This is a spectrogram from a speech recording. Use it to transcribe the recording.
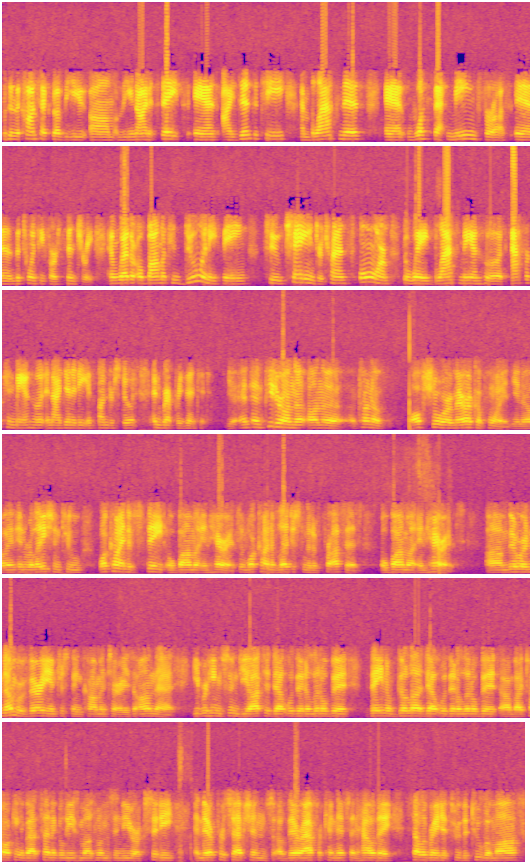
within the context of the um, of the United States and identity and blackness and what that means for us in the 21st century and whether Obama can do anything to change or transform the way black manhood, African manhood, and identity is understood and represented. Yeah, and, and Peter, on the on the kind of offshore America point, you know, in, in relation to what kind of state Obama inherits and what kind of legislative process Obama inherits. Um, there were a number of very interesting commentaries on that. Ibrahim Sundiata dealt with it a little bit. Zain Abdullah dealt with it a little bit uh, by talking about Senegalese Muslims in New York City and their perceptions of their Africanness and how they celebrate it through the Touba Mosque.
